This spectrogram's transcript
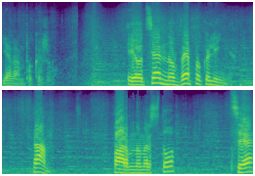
я вам покажу. І оце нове покоління. Там парм номер 100 це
